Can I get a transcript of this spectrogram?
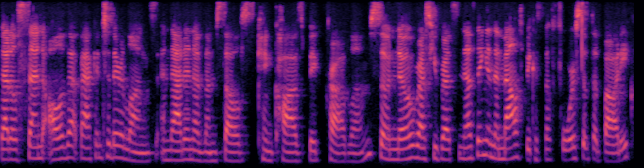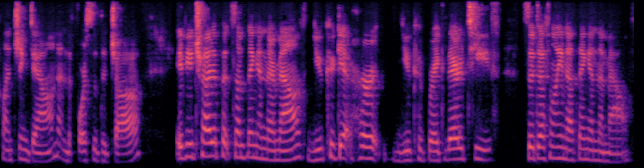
that'll send all of that back into their lungs. And that in of themselves can cause big problems. So no rescue breaths, nothing in the mouth because the force of the body clenching down and the force of the jaw. If you try to put something in their mouth, you could get hurt, you could break their teeth. So definitely nothing in the mouth.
